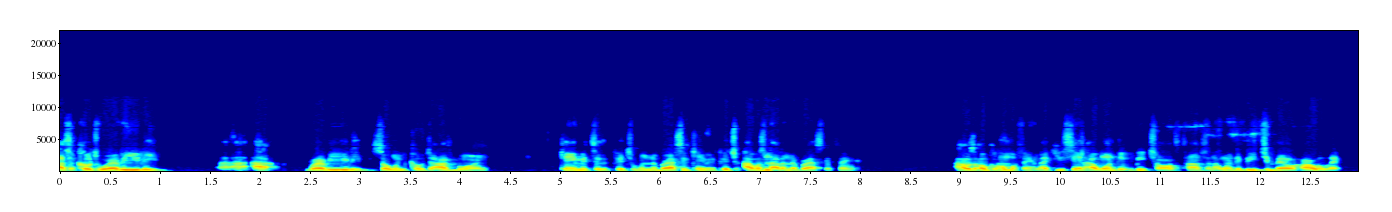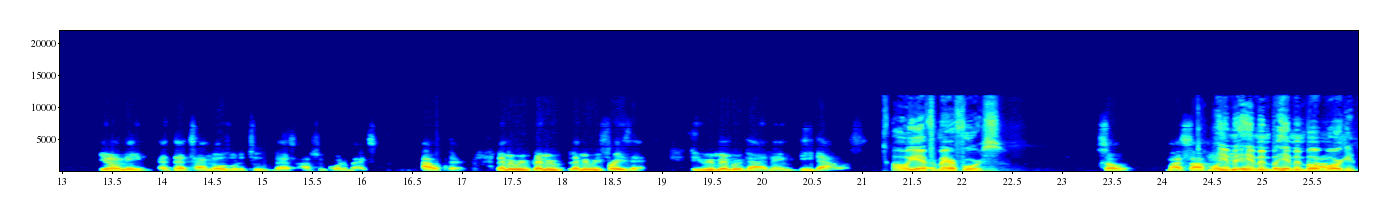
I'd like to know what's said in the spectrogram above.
as a coach, wherever you need, I, I, wherever you need. So when Coach Osborne came into the picture, when Nebraska came in the picture, I was not a Nebraska fan. I was an Oklahoma fan. Like you said, I wanted to be Charles Thompson. I wanted to be Jamelle Holieway. You know what I mean? At that time, those were the two best option quarterbacks out there. Let me re- let me let me rephrase that. Do you remember a guy named Dee Dowis? Oh yeah, from Air Force. So my sophomore him, year, him and him and Bo Morgan.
